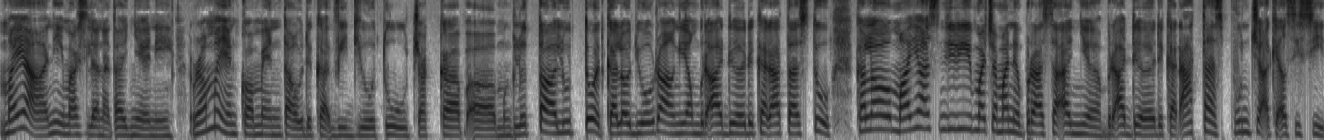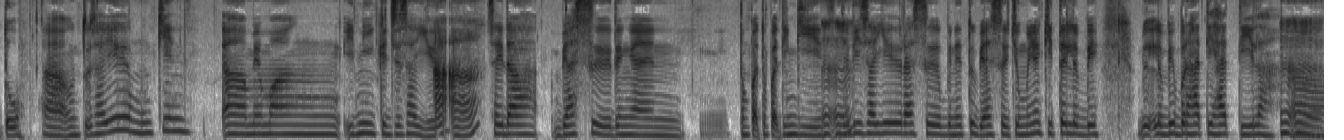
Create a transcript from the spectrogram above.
Maya, ni Marsila nak tanya ni. Ramai yang komen tahu dekat video tu cakap uh, menggeletar lutut kalau diorang yang berada dekat atas tu. Kalau Maya sendiri macam mana perasaannya berada dekat atas puncak KLCC tu? uh, untuk saya mungkin uh, memang ini kerja saya. Ah-ah. Saya dah biasa dengan tempat-tempat tinggi. Mm-mm. Jadi saya rasa benda tu biasa. Cumanya kita lebih lebih berhati-hatilah. Uh,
